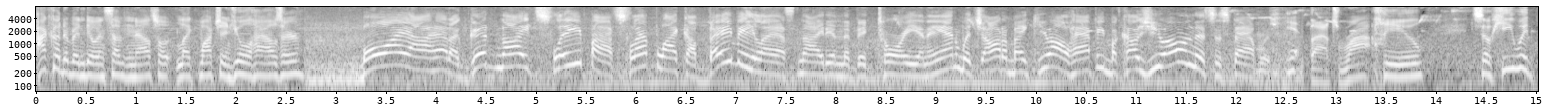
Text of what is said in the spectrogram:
I could have been doing something else, like watching Huell Howser. Boy, I had a good night's sleep. I slept like a baby last night in the Victorian Inn, which ought to make you all happy because you own this establishment. Yeah. That's right, Hugh. So he would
